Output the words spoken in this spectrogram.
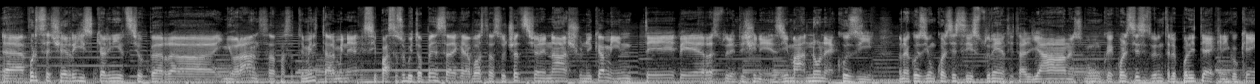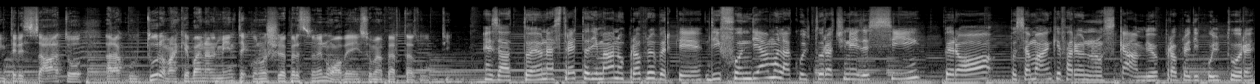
Eh, forse c'è il rischio all'inizio per eh, ignoranza, passatemi il termine, si passa subito a pensare che la vostra associazione nasce unicamente per studenti cinesi, ma non è così. Non è così un qualsiasi studente italiano, insomma, comunque qualsiasi studente del Politecnico che è interessato alla cultura, ma che banalmente conosce le persone nuove, insomma, è aperta a tutti. Esatto, è una stretta di mano proprio perché diffondiamo la cultura cinese sì, però possiamo anche fare uno scambio proprio di culture.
